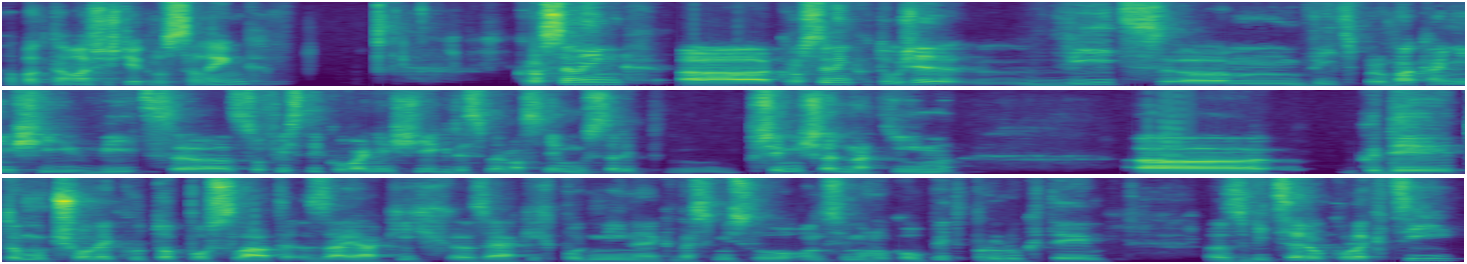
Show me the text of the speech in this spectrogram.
A pak tam máš ještě cross-selling? Crossselling, uh, crossselling to už je víc, um, víc promakanější, víc uh, sofistikovanější, kde jsme vlastně museli přemýšlet nad tím, uh, kdy tomu člověku to poslat, za jakých, za jakých podmínek, ve smyslu, on si mohl koupit produkty z více do kolekcí,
